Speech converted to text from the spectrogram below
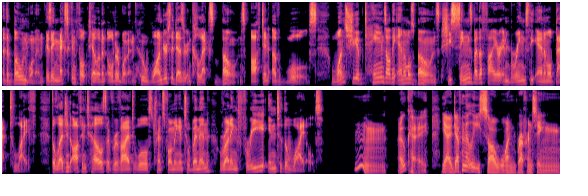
the Bone Woman, is a Mexican folktale of an older woman who wanders the desert and collects bones, often of wolves. Once she obtains all the animal's bones, she sings by the fire and brings the animal back to life. The legend often tells of revived wolves transforming into women, running free into the wild. Hmm. Okay. Yeah, I definitely saw one referencing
